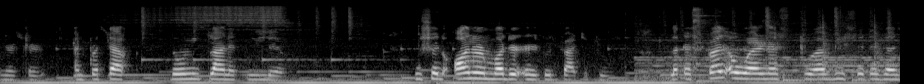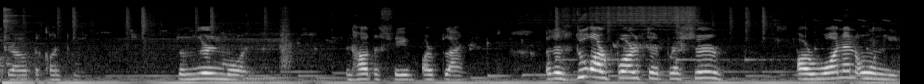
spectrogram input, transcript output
nurture and protect the only planet we live. We should honor Mother Earth with gratitude. Let us spread awareness to every citizen throughout the country to learn more and how to save our planet. Let us do our part to preserve our one and only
